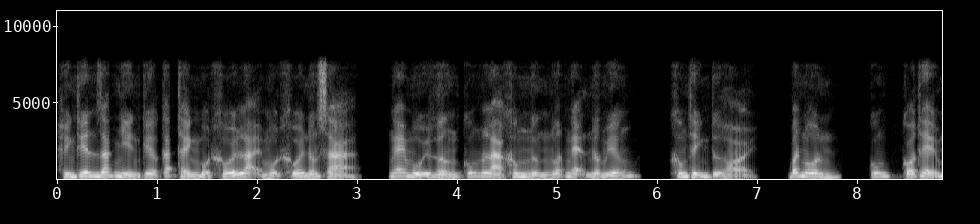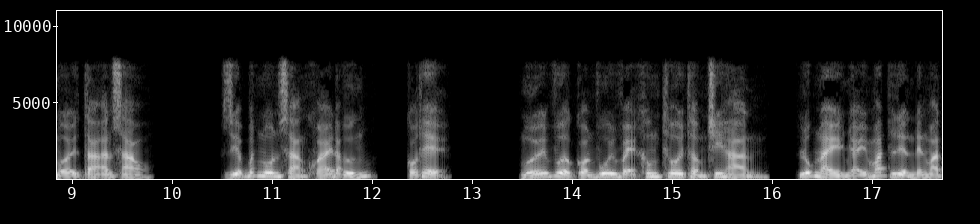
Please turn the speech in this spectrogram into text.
Hình thiên giác nhìn kia cắt thành một khối lại một khối nướng xà, nghe mùi hương cũng là không ngừng nuốt nghẹn nước miếng, không thỉnh tự hỏi, bất ngôn, cũng có thể mời ta ăn sao. Diệp bất ngôn sảng khoái đáp ứng, có thể. Mới vừa còn vui vẻ không thôi thẩm chi hàn, lúc này nháy mắt liền đen mặt,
